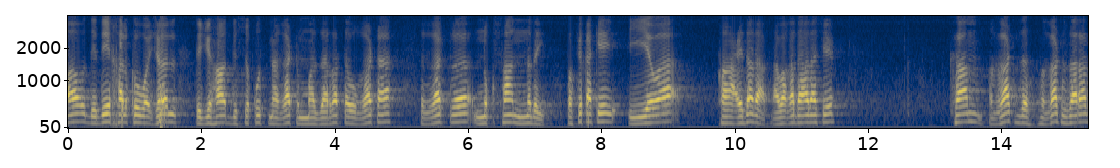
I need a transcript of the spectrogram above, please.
او د دې خلکو وژل د جهاد د سقوط نه غټ مضرت او غټه غټ نقصان نه دی په فقه کې یوه قاعده ده او هغه دا ده چې کم غټ غټ ضرر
